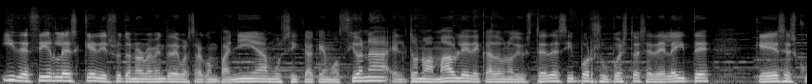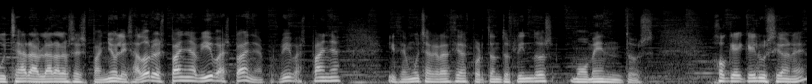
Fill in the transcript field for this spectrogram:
y decirles que disfruto enormemente de vuestra compañía, música que emociona, el tono amable de cada uno de ustedes y por supuesto ese deleite que es escuchar hablar a los españoles. Adoro España, viva España, pues viva España. Dice, muchas gracias por tantos lindos momentos. Jo, qué, qué ilusión, ¿eh?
